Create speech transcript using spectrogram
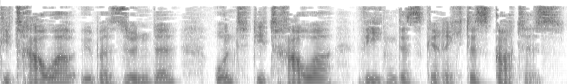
die Trauer über Sünde und die Trauer wegen des Gerichtes Gottes.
